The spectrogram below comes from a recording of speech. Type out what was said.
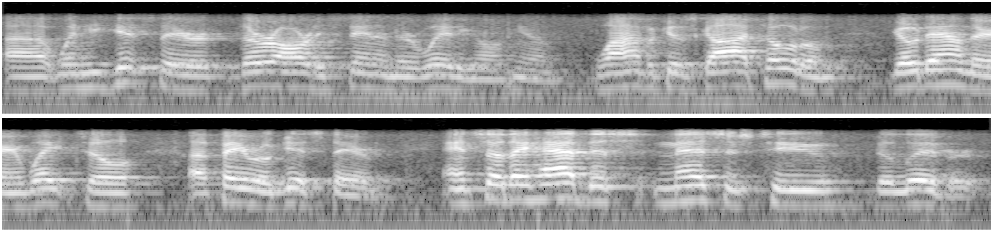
uh, when he gets there, they're already standing there waiting on him. Why? Because God told them, go down there and wait till uh, Pharaoh gets there. And so they had this message to deliver.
